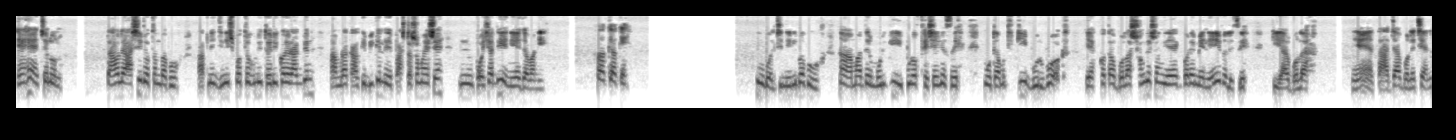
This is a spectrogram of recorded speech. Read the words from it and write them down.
হ্যাঁ হ্যাঁ চলুন। তাহলে আসি রতন বাবু আপনি জিনিসপত্রগুলি তৈরি করে রাখবেন। আমরা কালকে বিকেলে পাঁচটার সময় এসে পয়সা দিয়ে নিয়ে যাবানি। ওকে ওকে। বলছি নীলবাবু আমাদের মুরগি পুরো ফেসে গেছে। মোটামুটি কি বুর্বক এক কথা বলার সঙ্গে সঙ্গে একবারে মেনেই ফেলেছে। কি আর বলা? হ্যাঁ তা যা বলেছেন।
